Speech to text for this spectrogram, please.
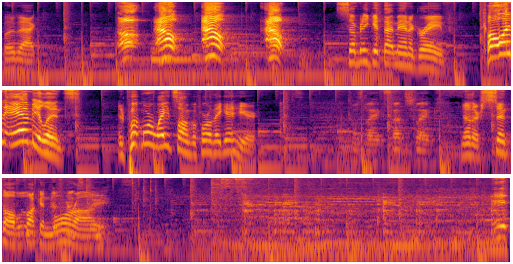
Put it back. Oh, out, out, out. Somebody get that man a grave. Call an ambulance and put more weights on before they get here. It was like such like Another synthol whole fucking moron. experience. It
